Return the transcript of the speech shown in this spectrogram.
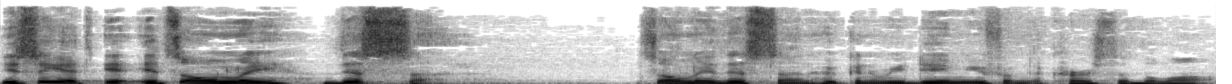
You see, it, it, it's only this Son, it's only this Son who can redeem you from the curse of the law,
